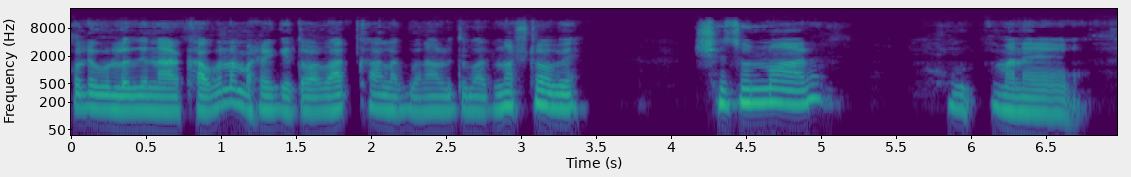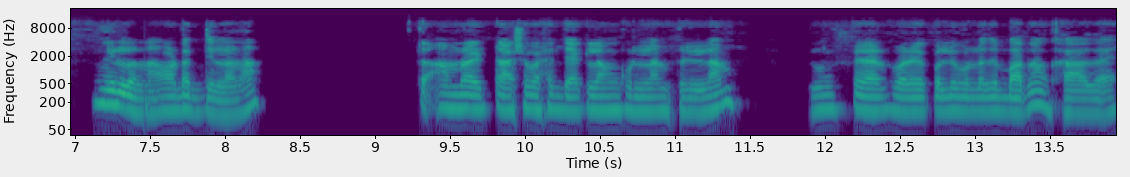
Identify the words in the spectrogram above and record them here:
কোলে বলল যে, না, আর খাব না, বাসায় গিয়ে তো আর ভাত খাওয়া লাগবে না হলে তো ভাত নষ্ট হবে। সেজন্য আর মানে নিল না অর্ডার দিল না। তো আমরা একটু আশেপাশে দেখলাম, ঘুরলাম, ফিরলাম। ফেরার পরে করলে বলল যে, বাদাম খাওয়া যায়।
